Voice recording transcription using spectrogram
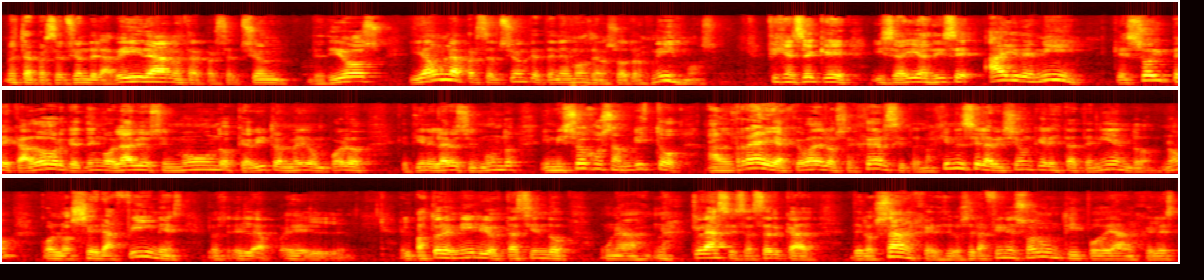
Nuestra percepción de la vida, nuestra percepción de Dios y aún la percepción que tenemos de nosotros mismos. Fíjense que Isaías dice, ay de mí, que soy pecador, que tengo labios inmundos, que habito en medio de un pueblo que tiene labios inmundos, y mis ojos han visto al rey, a Jehová de los ejércitos. Imagínense la visión que él está teniendo, ¿no? Con los serafines. el, pastor Emilio está haciendo unas clases acerca de los ángeles, y los serafines son un tipo de ángeles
